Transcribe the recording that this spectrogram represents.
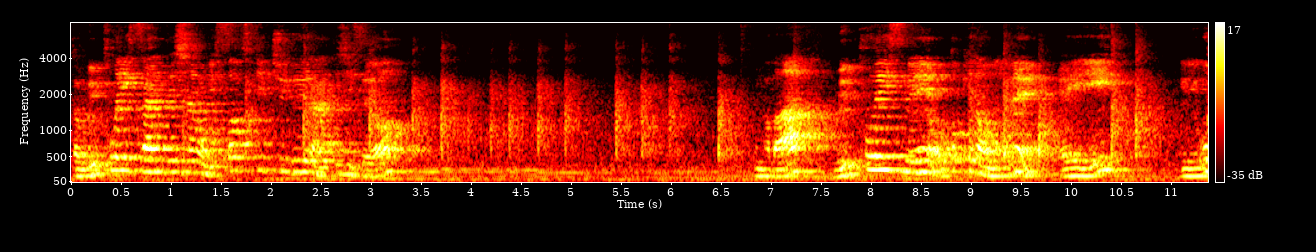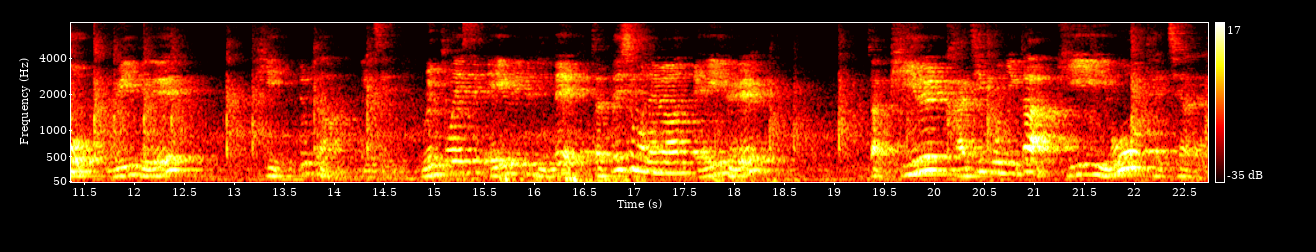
자 replace라는 뜻이랑 우리 substitute라는 뜻이 있어요. 봐봐 replace는 어떻게 나오냐면 A 그리고 with B? Replace A with B인데 자 뜻이 뭐냐면 A를 자 B를 가지고 오니까 B로 대체하다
